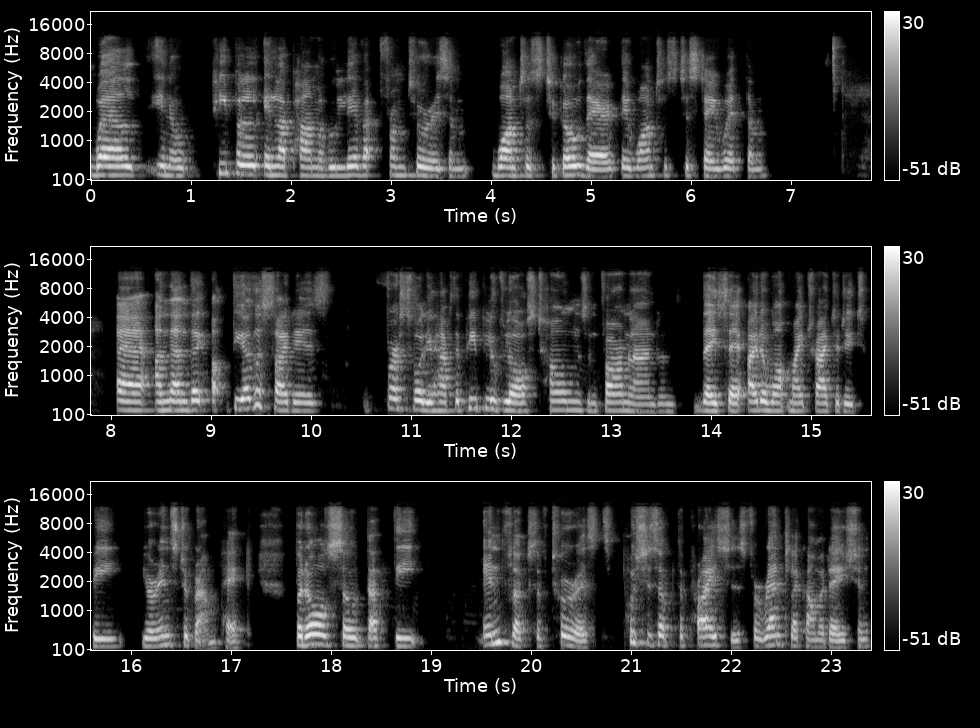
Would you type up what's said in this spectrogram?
well, you know, people in La Palma who live from tourism want us to go there, they want us to stay with them. Uh, and then the, the other side is first of all, you have the people who've lost homes and farmland, and they say, I don't want my tragedy to be your Instagram pic, but also that the influx of tourists pushes up the prices for rental accommodation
